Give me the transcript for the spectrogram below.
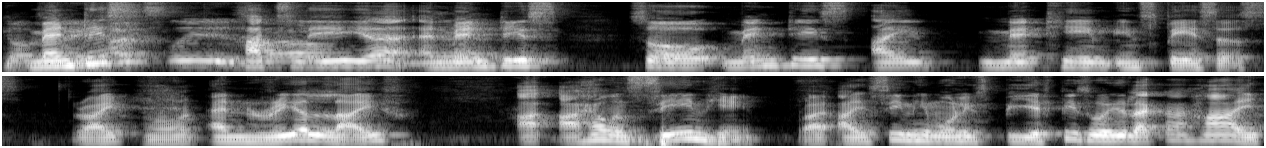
Got to meet Mantis, Huxley, Huxley, well. yeah, and Mentis. So Mentis, I met him in Spaces, right? All right. And real life, I, I haven't seen him, right? I've seen him on his PFP. So he's like, "Ah, hi,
